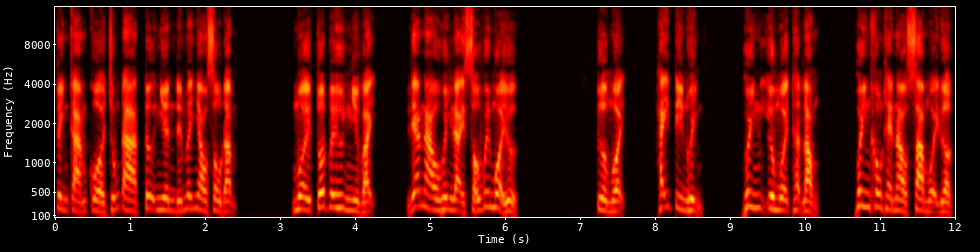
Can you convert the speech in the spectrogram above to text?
Tình cảm của chúng ta tự nhiên đến với nhau sâu đậm. Muội tốt với huynh như vậy, lẽ nào huynh lại xấu với muội ư? Tường muội, hãy tin huynh. Huynh yêu muội thật lòng, huynh không thể nào xa muội được.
